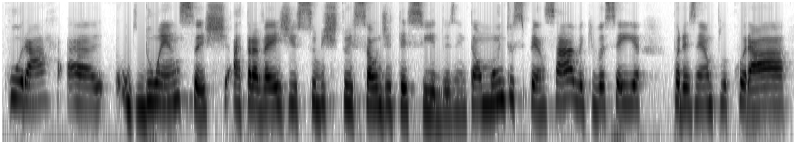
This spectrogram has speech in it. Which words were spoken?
curar uh, doenças através de substituição de tecidos. Então, muito se pensava que você ia, por exemplo, curar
